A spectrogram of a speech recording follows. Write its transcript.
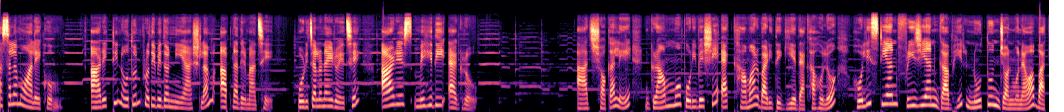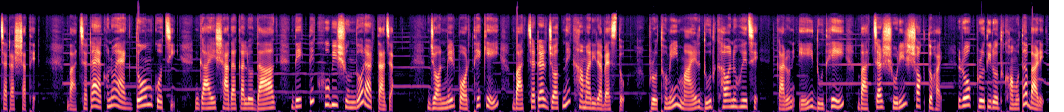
আসসালামু আলাইকুম। আরেকটি নতুন প্রতিবেদন নিয়ে আসলাম আপনাদের মাঝে। পরিচালনায় রয়েছে আর এস মেহেদি অ্যাগ্রো। আজ সকালে গ্রাম্য পরিবেশে এক খামার বাড়িতে গিয়ে দেখা হলো হোলিস্টিয়ান ফ্রিজিয়ান গাভীর নতুন জন্ম নেওয়া বাচ্চাটার সাথে। বাচ্চাটা এখনও একদম কচি, গায়ে সাদা কালো দাগ, দেখতে খুবই সুন্দর আর তাজা। জন্মের পর থেকেই বাচ্চাটার যত্নে খামারিরা ব্যস্ত। প্রথমেই মায়ের দুধ খাওয়ানো হয়েছে। কারণ এই দুধেই বাচ্চার শরীর শক্ত হয়, রোগ প্রতিরোধ ক্ষমতা বাড়ে।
